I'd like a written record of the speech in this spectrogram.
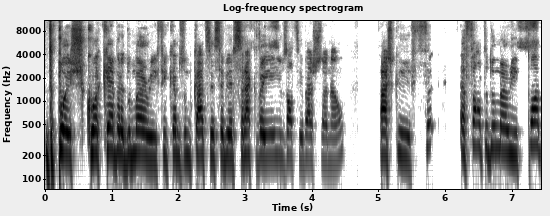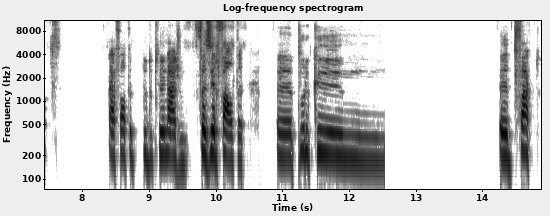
depois, com a quebra do Murray, ficamos um bocado sem saber será que vêm aí os altos e baixos ou não. Acho que a falta do Murray pode, a falta do pleonasmo, fazer falta, uh, porque uh, de facto,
